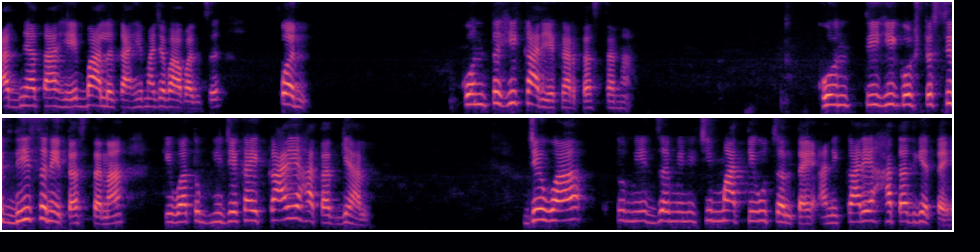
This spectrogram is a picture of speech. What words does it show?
अज्ञात आहे बालक आहे माझ्या बाबांचं. पण कोणतंही कार्य करत असताना कोणतीही गोष्ट सिद्धीस नेत असताना किंवा तुम्ही जे काही कार्य हातात घ्याल जेव्हा तुम्ही जमिनीची माती उचलताय आणि कार्य हातात घेताय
